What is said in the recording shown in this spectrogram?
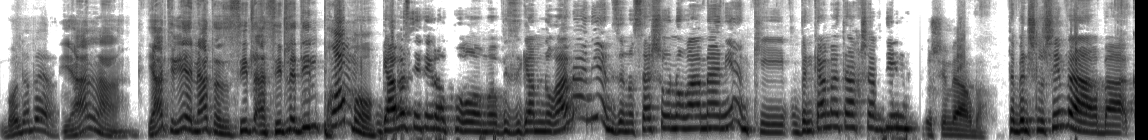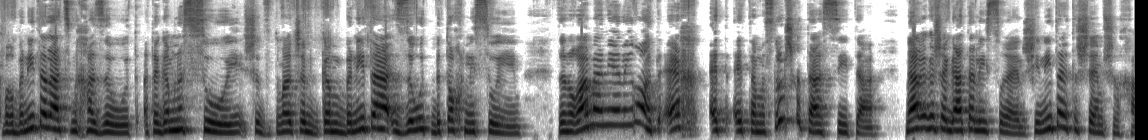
בואו נדבר. יאללה. יאללה, תראי, עינת, אז עשית, עשית לדין פרומו. גם עשיתי לו פרומו, וזה גם נורא מעניין, זה נושא שהוא נורא מעניין, כי בן כמה אתה עכשיו, דין? 34. אתה בן 34, כבר בנית לעצמך זהות, אתה גם נשוי, זאת אומרת שגם בנית זהות בתוך נישואים. זה נורא מעניין לראות איך את, את המסלול שאתה עשית, מהרגע שהגעת לישראל, שינית את השם שלך,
